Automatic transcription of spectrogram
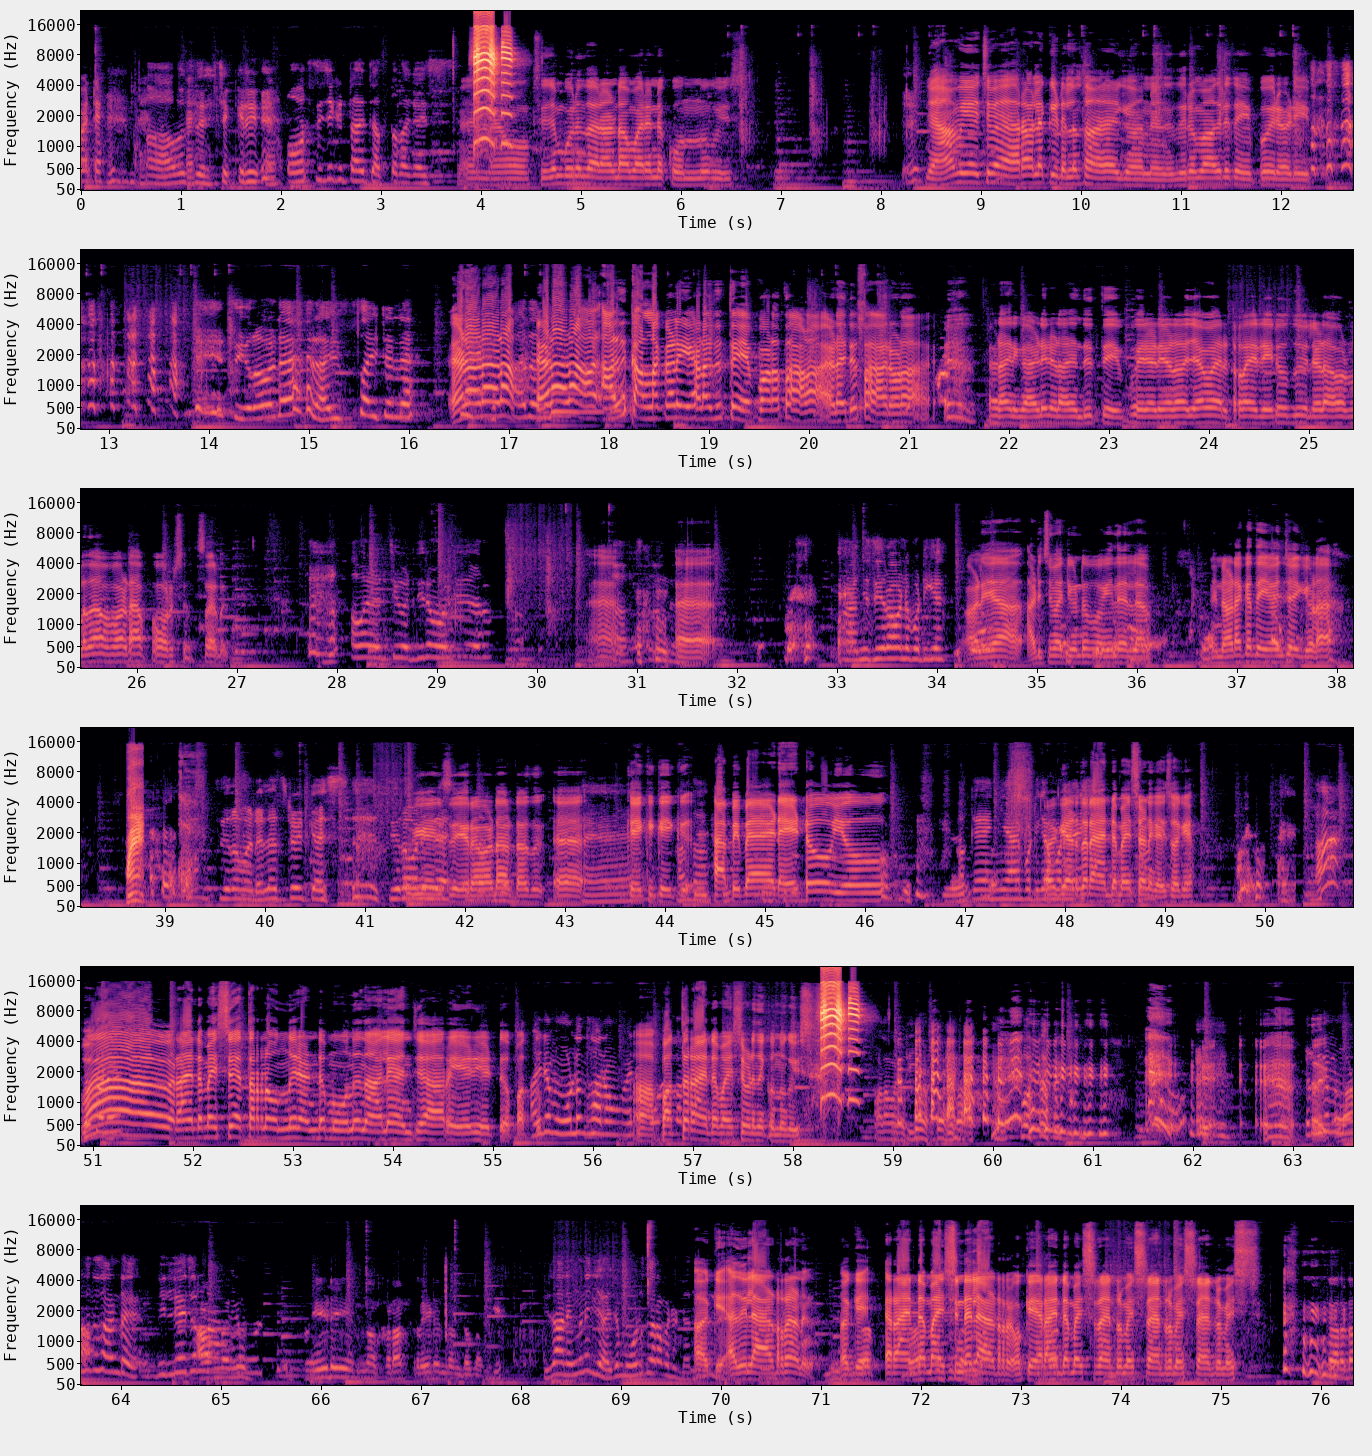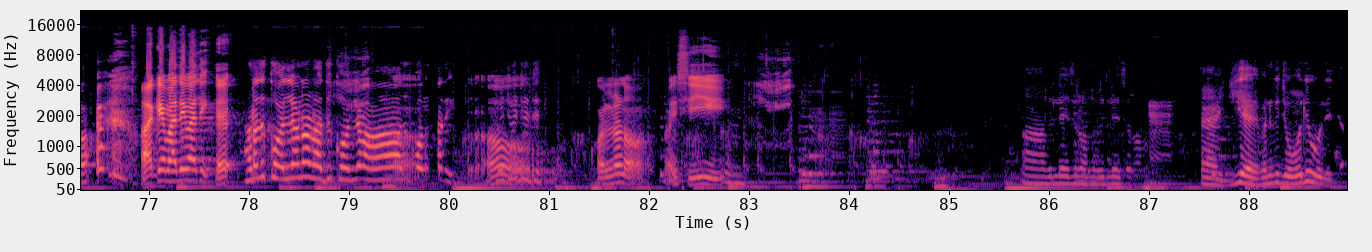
ഞാൻ ഓക്സിജൻ കിട്ടാതെ ചത്തടാ ഗൈസ് എന്നെ ഓക്സിജൻ പോലും തരാണ്ടവന്മാരെന്നെ കൊന്നു കുയിസ് ഞാൻ വിചാരിച്ചു വേറെ വല്ല കിടലും സാധനമായിരിക്കും പറഞ്ഞത് ഇതൊരു മാതിരി തേപ്പ് പരിപാടി. സീറോടെ നൈസ് ആയിട്ടല്ലേ? എടാ എടാ എടാ എടാ എടാ അത് കള്ളക്കളി എടാ ഇത് തേപ്പാടാ താളാ എടാ ഇത് സാരോടാ എടാ എനിക്കാടിടാ എന്ത് തേപ്പ് പരിപാടിയാടാ ഞാൻ വരട്ടെ ഒന്നും ഇല്ലടാ ഉള്ളത് അവിടെ പോർഷൻസ് ആണ്. അടിച്ച് മാറ്റിക്കൊണ്ട് പോയില്ലെല്ലാം എന്നോടൊക്കെ ദൈവം ചോദിക്കൂടാ. Guys cake cake happy birthday to you okay ഞാൻ പൊട്ടിക്കാൻ ഓക്കെ അടുത്ത റാൻഡമൈസ് ആണ് കൈസ് ഓക്കെ. റാൻഡമൈസ് എത്ര? ഒന്ന് രണ്ട് മൂന്ന് നാല് അഞ്ച് ആറ് ഏഴ് എട്ട് പത്ത്. പത്ത് റാൻഡമൈസ് ഇവിടെ നിൽക്കുന്നു കൈസ് മുകളിൽ സാധനം വില്ലേജർ ട്രേഡ് നോക്കടാ ട്രേഡ് ഉണ്ടോ ബാക്കി? ഓക്കെ അത് ലാഡർ ആണ്. Okay റാൻഡമൈസിന്റെ ladder okay randomize randomize randomize randomize okay മതി മതി. കൊല്ലണോ. അത് കൊല്ലണോ അത് കൊല്ലണം? ഐ സി ആ വില്ലേജർ വന്നു വില്ലേജർ വന്നു. ഇവനക്ക് ജോലി പോലില്ല.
